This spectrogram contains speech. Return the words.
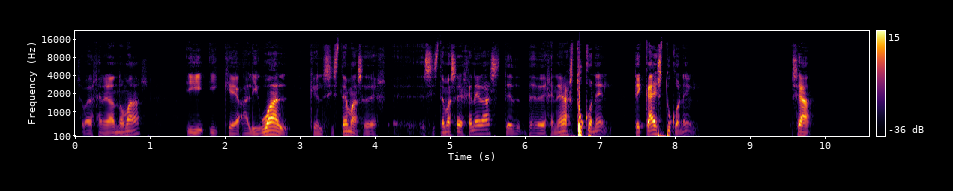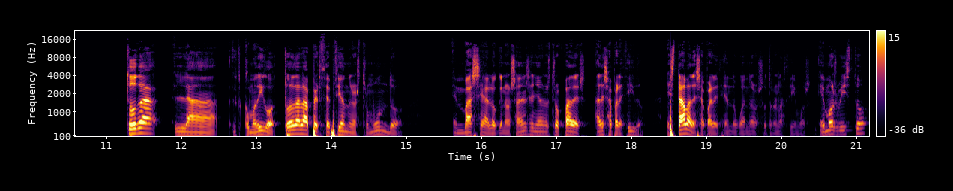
se va degenerando más y, que al igual que el sistema se, eh, el sistema se degenera, te degeneras tú con él, te caes tú con él. O sea, toda la, como digo, toda la percepción de nuestro mundo en base a lo que nos han enseñado nuestros padres ha desaparecido. Estaba desapareciendo cuando nosotros nacimos. Hemos visto,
